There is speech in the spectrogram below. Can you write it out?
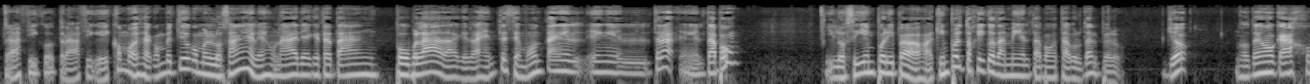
Tráfico, tráfico. Y es como se ha convertido como en Los Ángeles, una área que está tan poblada que la gente se monta en el, en el, tra- en el tapón y lo siguen por ahí para abajo. Aquí en Puerto Rico también el tapón está brutal, pero yo no tengo cajo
